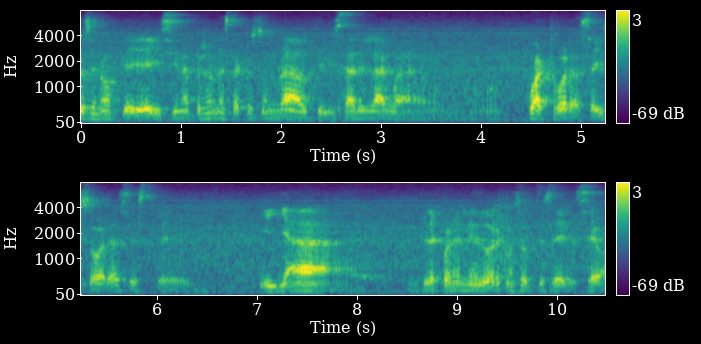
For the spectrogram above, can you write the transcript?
eso, sino que si una persona está acostumbrada a utilizar el agua cuatro horas, seis horas, este, y ya le ponen medidor con suerte se, se, va,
